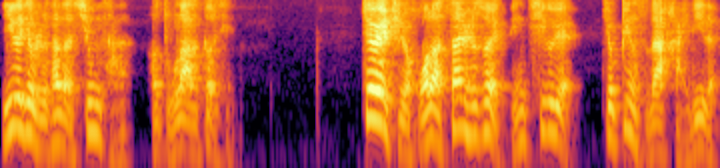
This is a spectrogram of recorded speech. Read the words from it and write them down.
一个就是他的凶残和毒辣的个性。这位只活了三十岁零七个月就病死在海地的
